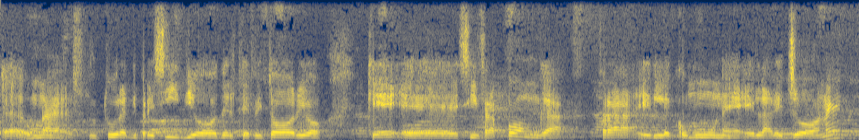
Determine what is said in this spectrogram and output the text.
eh, una struttura di presidio del territorio che eh, si frapponga fra il comune e la regione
